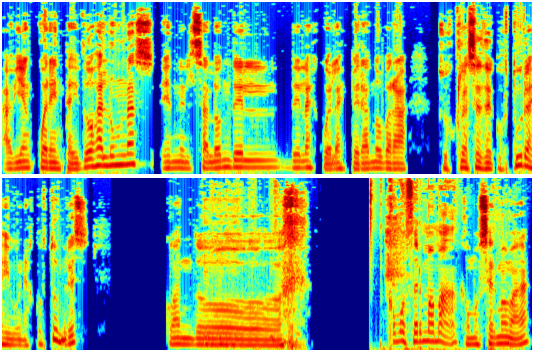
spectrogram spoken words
habían 42 alumnas en el salón del- de la escuela esperando para sus clases de costuras y buenas costumbres. Cuando, ¿cómo ser mamá? como ser mamá,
